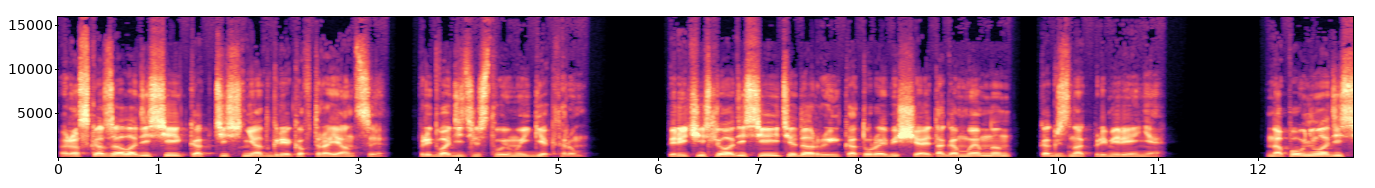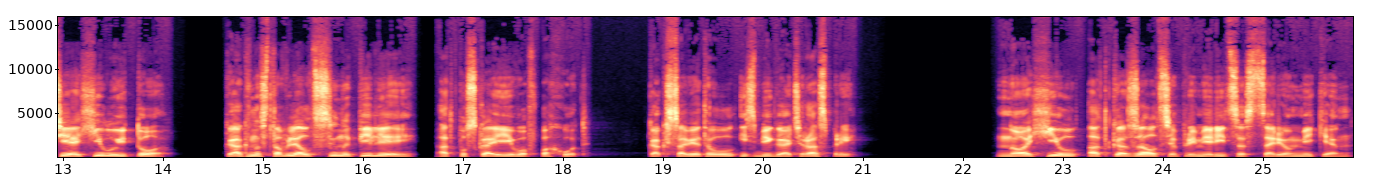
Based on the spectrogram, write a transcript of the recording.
Рассказал Одиссей, как теснят греков троянцы, предводительствуемые Гектором. Перечислил Одиссей те дары, которые обещает Агамемнон как знак примирения. Напомнил Одиссей Ахиллу и то, как наставлял сына Пелей, отпуская его в поход, как советовал избегать распри. Но Ахилл отказался примириться с царем Микен.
